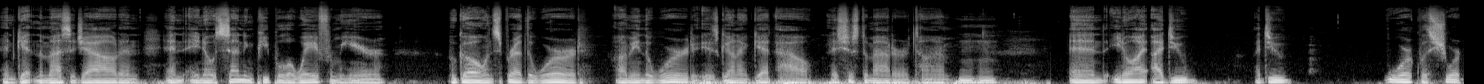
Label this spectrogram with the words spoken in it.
and getting the message out and, and you know sending people away from here who go and spread the word. I mean the word is gonna get out. It's just a matter of time Mm-hmm. and you know I, I do I do work with short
